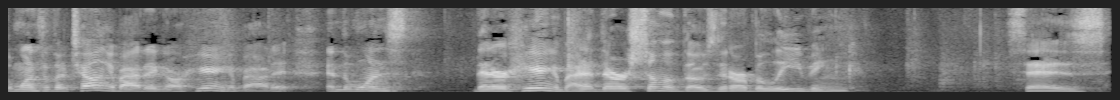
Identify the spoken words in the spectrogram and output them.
The ones that they're telling about it are hearing about it. And the ones that are hearing about it, there are some of those that are believing. Says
